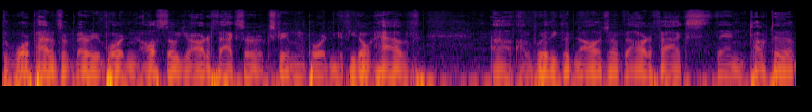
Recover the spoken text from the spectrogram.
The war patterns are very important. Also, your artifacts are extremely important. If you don't have uh, a really good knowledge of the artifacts, then talk to the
